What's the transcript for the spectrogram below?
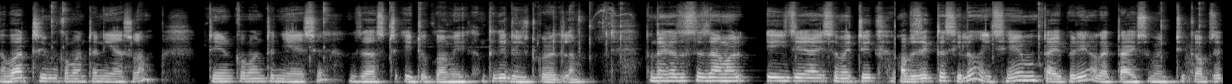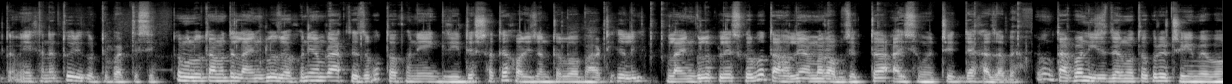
আবার ট্রিম কমান্ডটা নিয়ে আসলাম। ট্রিম কমান্ডটা নিয়ে এসে জাস্ট এইটুকু আমি এখান থেকে ডিলিট করে দিলাম। তো দেখা যাচ্ছে যে আমার এই যে আইসোমেট্রিক অবজেক্টটা ছিল, এই সেম টাইপেরই আর একটা আইসোমেট্রিক অবজেক্ট আমি এখানে তৈরি করতে পারতেছি। তো মূলত আমাদের লাইনগুলো যখনই আমরা আঁকতে যাব, তখনই এই গ্রিডের সাথে হরিজন্টাল বা ভার্টিক্যালি লাইনগুলো প্লেস করব, তাহলে আমার অবজেক্টটা আইসোমেট্রিক দেখা যাবে। এবং তারপর নিজেদের মতো করে ট্রিম এবং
